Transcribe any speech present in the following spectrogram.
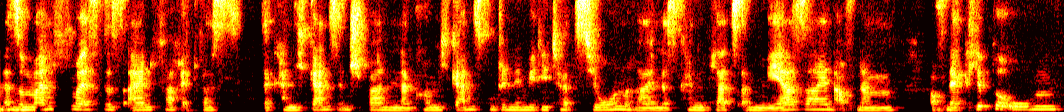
Also mhm. manchmal ist es einfach etwas, da kann ich ganz entspannen, da komme ich ganz gut in eine Meditation rein. Das kann ein Platz am Meer sein, auf, einem, auf einer Klippe oben,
